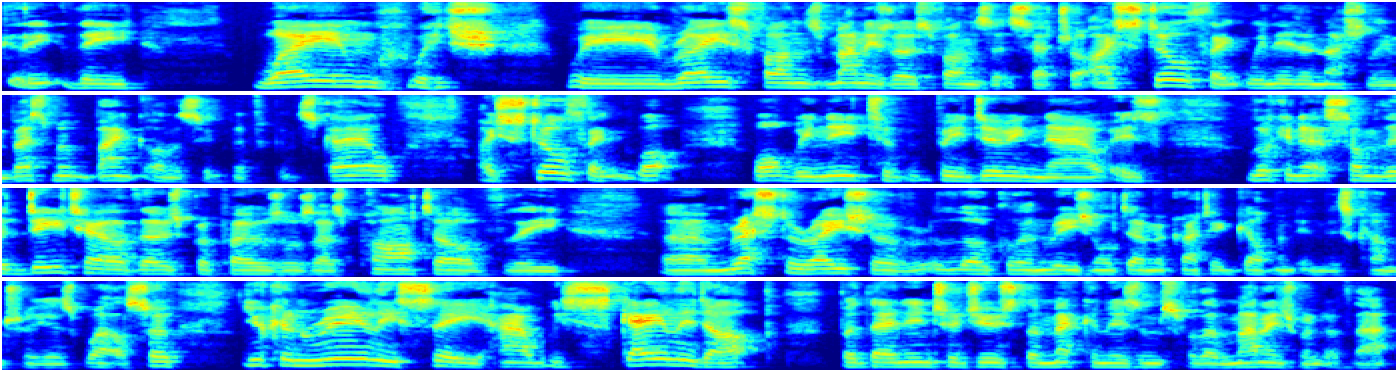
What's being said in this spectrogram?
the, the way in which we raise funds, manage those funds, etc. I still think we need a national investment bank on a significant scale. I still think what what we need to be doing now is looking at some of the detail of those proposals as part of the um, restoration of local and regional democratic government in this country as well. So you can really see how we scale it up, but then introduce the mechanisms for the management of that,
